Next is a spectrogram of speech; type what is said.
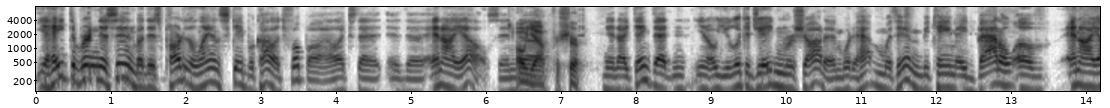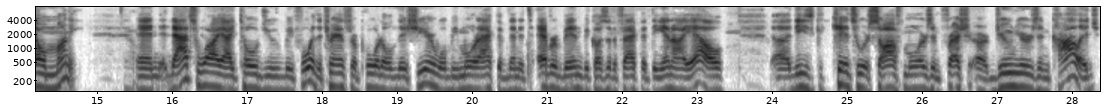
you hate to bring this in, but it's part of the landscape of college football, Alex. That the NILs and oh yeah, uh, for sure. And I think that you know you look at Jaden Rashada and what happened with him became a battle of NIL money. And that's why I told you before the transfer portal this year will be more active than it's ever been because of the fact that the NIL, uh, these kids who are sophomores and fresh or juniors in college,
